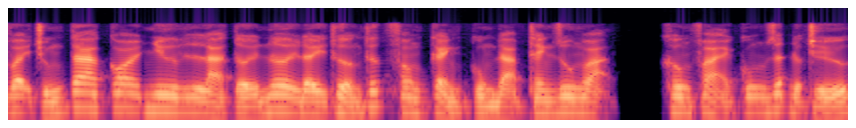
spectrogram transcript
vậy chúng ta coi như là tới nơi đây thưởng thức phong cảnh cùng đạp thanh du ngoạn, không phải cũng rất được chứ?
